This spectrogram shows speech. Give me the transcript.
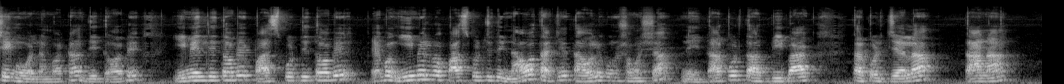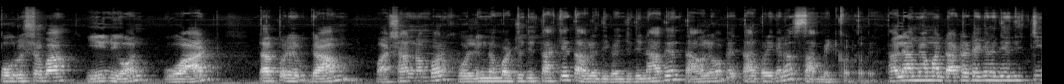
সেই মোবাইল নাম্বারটা দিতে হবে। ইমেল দিতে হবে পাসপোর্ট দিতে হবে, এবং ইমেল বা পাসপোর্ট যদি নাও থাকে, তাহলে কোনো সমস্যা নেই। তারপর তার বিভাগ, তারপর জেলা, থানা, পৌরসভা ইউনিয়ন ওয়ার্ড তারপরে গ্রাম বাসার নম্বর হোল্ডিং নম্বর যদি থাকে তাহলে দিবেন, যদি না দেন তাহলে হবে, তারপর এখানে সাবমিট করতে হবে। তাহলে আমি আমার ডাটাটা এখানে দিয়ে দিচ্ছি।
